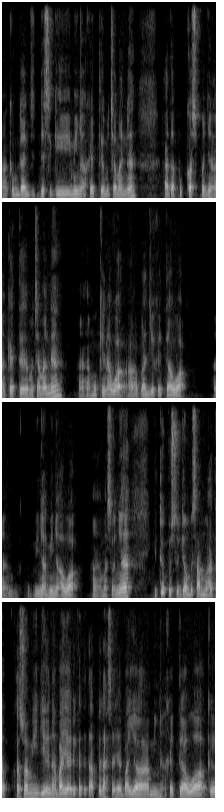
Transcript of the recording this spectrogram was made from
Ha, kemudian dari segi minyak kereta macam mana, ataupun kos penjelaan kereta macam mana, ha, mungkin awak uh, belanja kereta awak, uh, minyak-minyak awak Ha, maksudnya itu persetujuan bersama. Atau kalau suami dia nak bayar, dia kata tak apalah saya bayar minyak kereta awak ke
